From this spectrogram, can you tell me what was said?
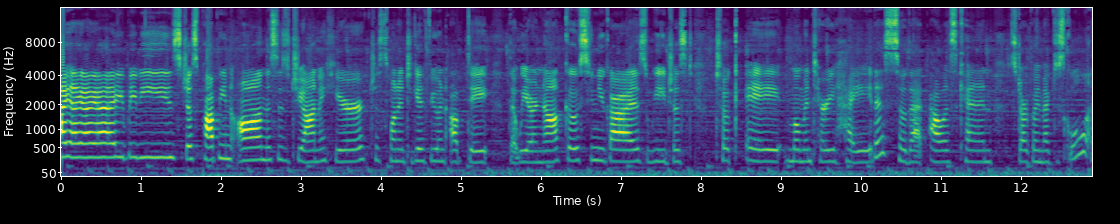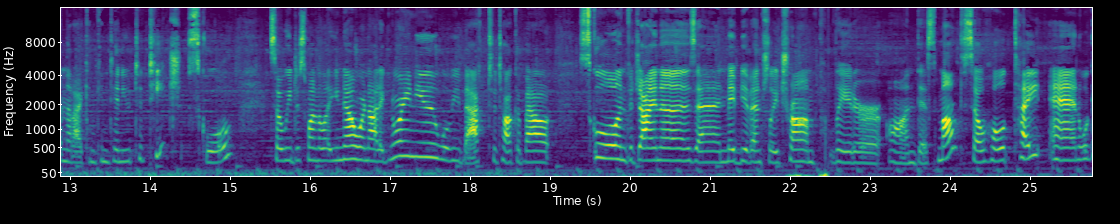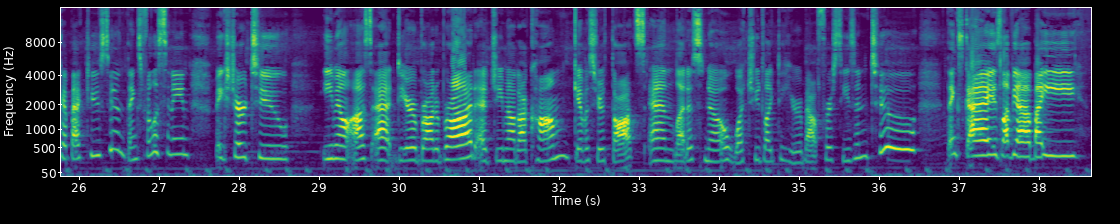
Hi, hi, hi, hi, babies. Just popping on. This is Gianna here. Just wanted to give you an update that we are not ghosting you guys. We just took a momentary hiatus so that Alice can start going back to school and that I can continue to teach school. So we just wanted to let you know we're not ignoring you. We'll be back to talk about school and vaginas and maybe eventually Trump later on this month. So hold tight and we'll get back to you soon. Thanks for listening. Make sure to email us at dearabroadabroad at gmail.com. Give us your thoughts and let us know what you'd like to hear about for season two. Thanks, guys. Love ya. Bye.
